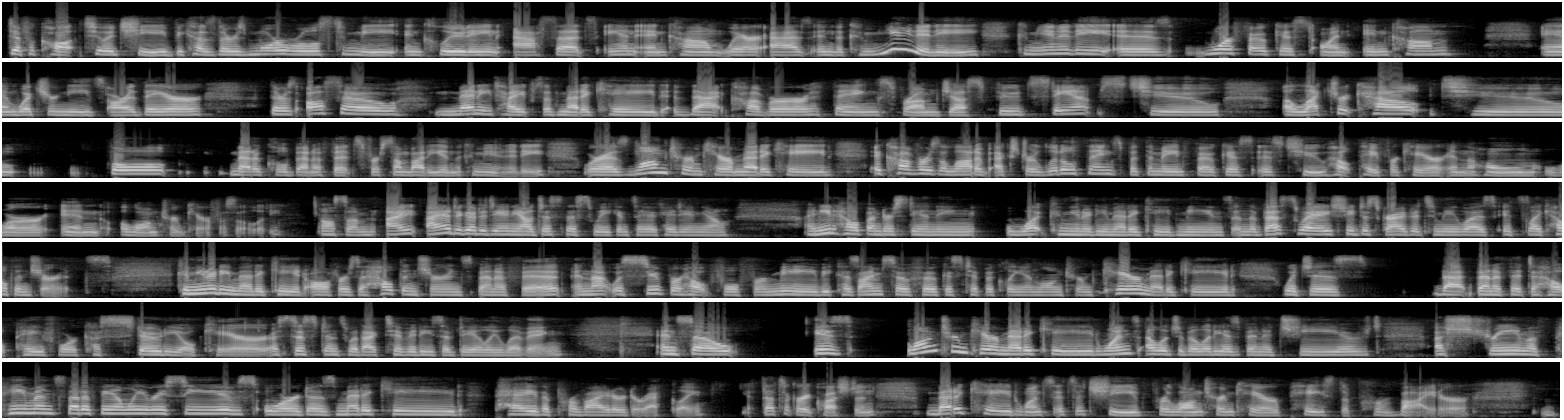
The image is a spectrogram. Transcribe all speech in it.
difficult to achieve because there's more rules to meet, including assets and income, whereas in the community, community is more focused on income and what your needs are there. There's also many types of Medicaid that cover things from just food stamps to electric help to full medical benefits for somebody in the community. Whereas long term care Medicaid, it covers a lot of extra little things, but the main focus is to help pay for care in the home or in a long term care facility. Awesome. I, I had to go to Danielle just this week and say, okay, Danielle, I need help understanding what community Medicaid means. And the best way she described it to me was it's like health insurance. Community Medicaid offers a health insurance benefit, and that was super helpful for me because I'm so focused typically in long term care Medicaid, which is that benefit to help pay for custodial care, assistance with activities of daily living. And so, is long term care Medicaid, once eligibility has been achieved, a stream of payments that a family receives, or does Medicaid pay the provider directly? Yeah, that's a great question. Medicaid, once it's achieved for long term care, pays the provider.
